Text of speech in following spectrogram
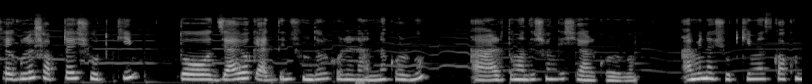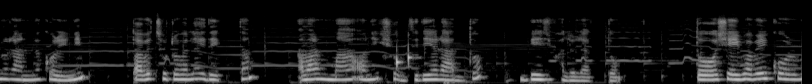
সেগুলো সবটাই শুটকি। তো যাই হোক, একদিন সুন্দর করে রান্না করব আর তোমাদের সঙ্গে শেয়ার করব। আমি না শুটকি মাছ কখনো রান্না করিনি, তবে ছোটোবেলায় দেখতাম আমার মা অনেক সবজি দিয়ে রাঁধতো, বেশ ভালো লাগতো। তো সেইভাবেই করব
